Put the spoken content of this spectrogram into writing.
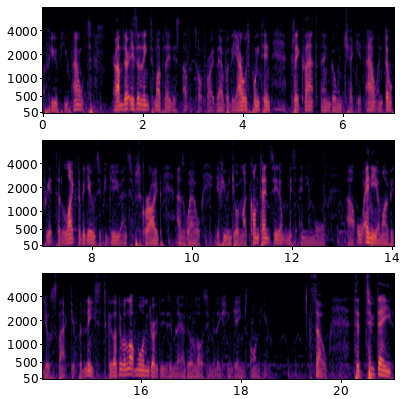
a few of you out. Um, there is a link to my playlist up the top right there with the arrows pointing. Click that and go and check it out. And don't forget to like the videos if you do and subscribe as well if you enjoy my content so you don't miss any more uh, or any of my videos that get released. Because I do a lot more than Drug Dealer Simulator. I do a lot of simulation games on here. So, to today's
